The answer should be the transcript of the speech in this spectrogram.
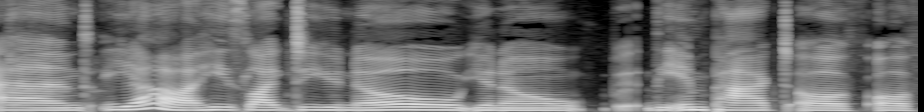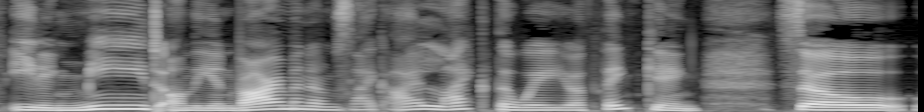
And yeah, he's like, do you know, you know, the impact of of eating meat on the environment? And I was like, I like the way you're thinking. So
